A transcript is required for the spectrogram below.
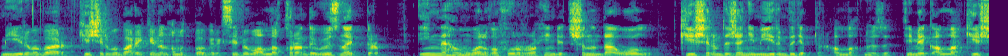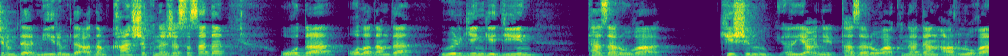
мейірімі бар кешірімі бар екенін ұмытпау керек. Себебі аллах құранда өзін айтып тұр. Деді шынында ол кешірімді және мейірімді деп тұр аллахтың өзі. Демек аллах кешірімді мейірімді адам қанша күнә жасаса да ода ол адамда өлгенге дейін тазаруға кешіру яғни тазаруға күнәдан арылуға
